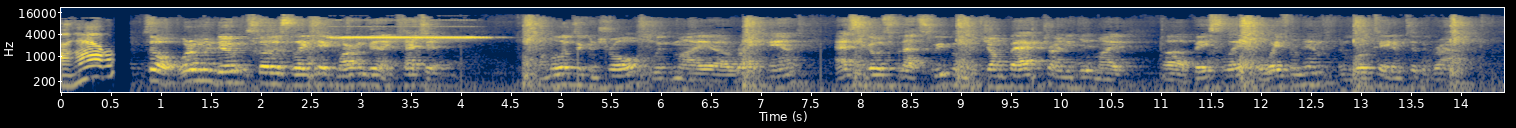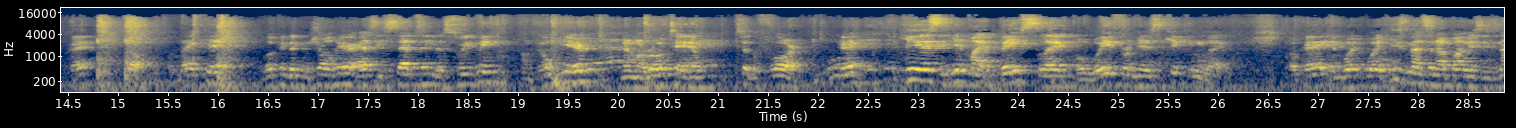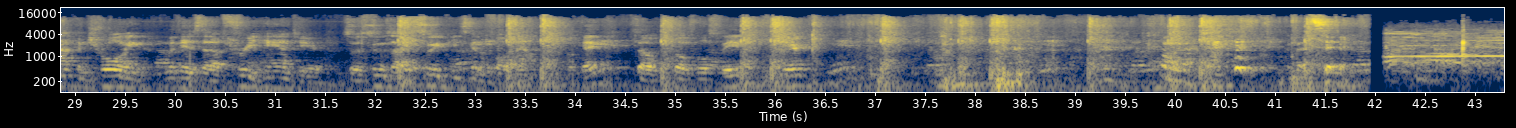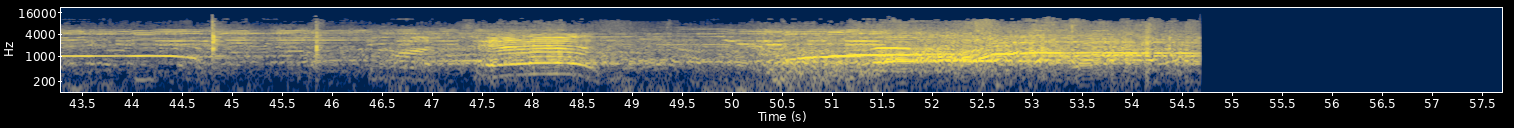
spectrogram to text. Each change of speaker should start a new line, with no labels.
hell?
So what I'm gonna do is throw this leg kick. Marvin's gonna catch it. I'm gonna look to control with my uh, right hand. As he goes for that sweep, I'm gonna jump back, trying to get my uh, base leg away from him and rotate him to the ground. Okay? So leg kick, looking to control here. As he steps in to sweep me, I'm going here and I'm gonna rotate him to the floor. Okay? The key is to get my base leg away from his kicking leg. Okay, and what, what he's messing up on is he's not controlling with his uh, free hand here. So as soon as I sweep, he's going to fall down. Okay, so go full speed here. and that's it.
